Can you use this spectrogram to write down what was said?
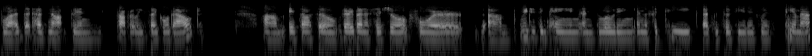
blood that has not been properly cycled out. Um, it's also very beneficial for um, reducing pain and bloating and the fatigue that's associated with PMS.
